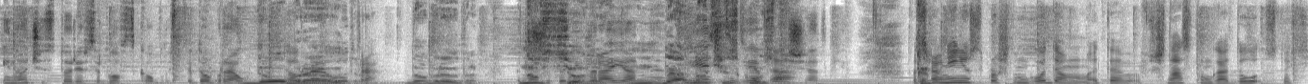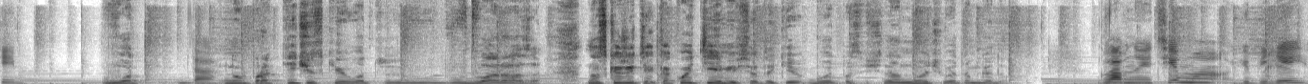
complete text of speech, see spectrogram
и «Ночь истории» в Свердловской области. Доброе утро. Доброе, Доброе утро. утро. Доброе утро. Это ну все, невероятное. да, Ночь 202 искусств. площадки. По Как- сравнению с прошлым годом, это в 2016 году 107. Вот, Да. ну практически вот э, в два раза. Но скажите, какой теме все-таки будет посвящена Ночь в этом году? Главная тема – юбилей,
